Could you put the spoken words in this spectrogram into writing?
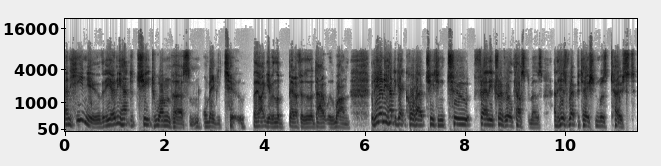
And he knew that he only had to cheat one person, or maybe two. They might give him the benefit of the doubt with one. But he only had to get caught out cheating two fairly trivial customers, and his reputation was toast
